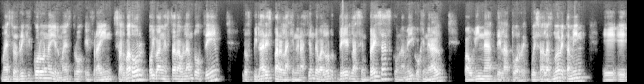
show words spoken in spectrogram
maestro Enrique Corona y el maestro Efraín Salvador. Hoy van a estar hablando de los pilares para la generación de valor de las empresas con la médico general Paulina de la Torre. Pues a las nueve también eh, eh,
